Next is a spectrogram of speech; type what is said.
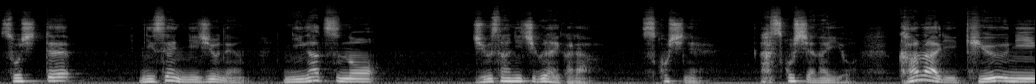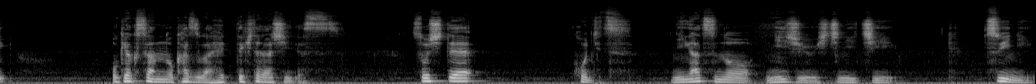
そして2020年2月の13日ぐらいから少しねあ少しじゃないよかなり急にお客さんの数が減ってきたらしいですそして本日2月の27日ついに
